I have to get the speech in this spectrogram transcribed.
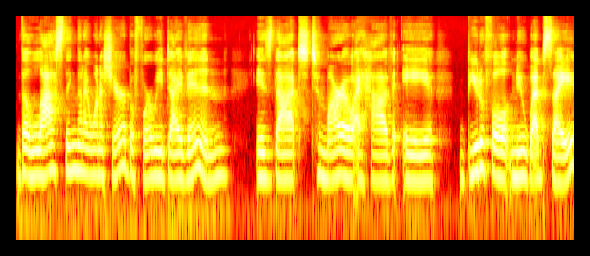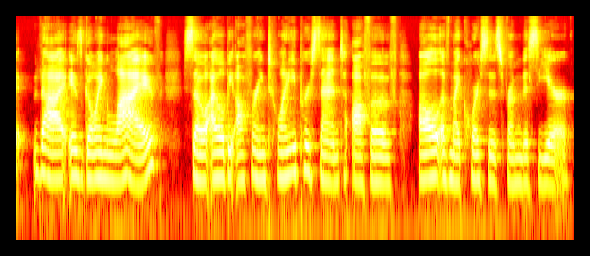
the last thing that I want to share before we dive in is that tomorrow I have a beautiful new website that is going live. So I will be offering 20% off of all of my courses from this year.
